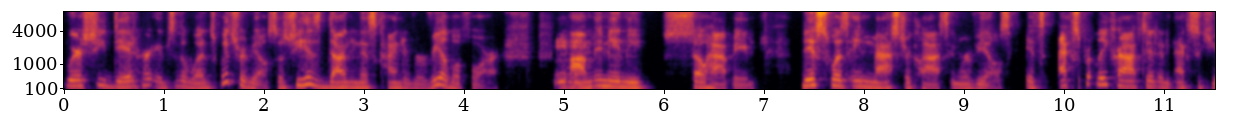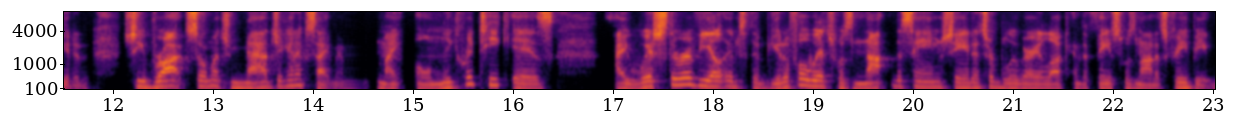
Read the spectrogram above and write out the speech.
where she did her Into the Woods witch reveal. So she has done this kind of reveal before. Mm-hmm. Um, it made me so happy. This was a masterclass in reveals. It's expertly crafted and executed. She brought so much magic and excitement. My only critique is I wish the reveal into the beautiful witch was not the same shade as her blueberry look and the face was not as creepy.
